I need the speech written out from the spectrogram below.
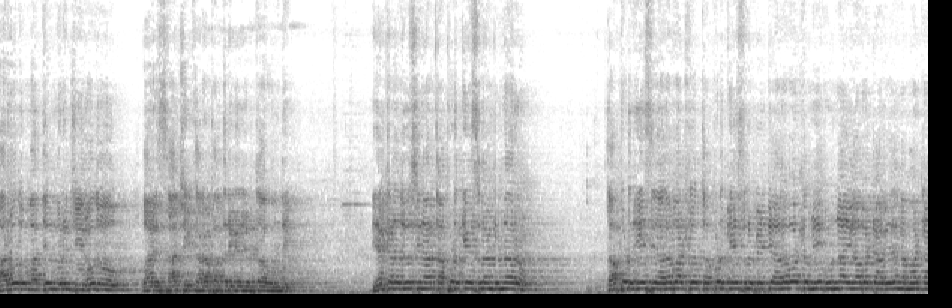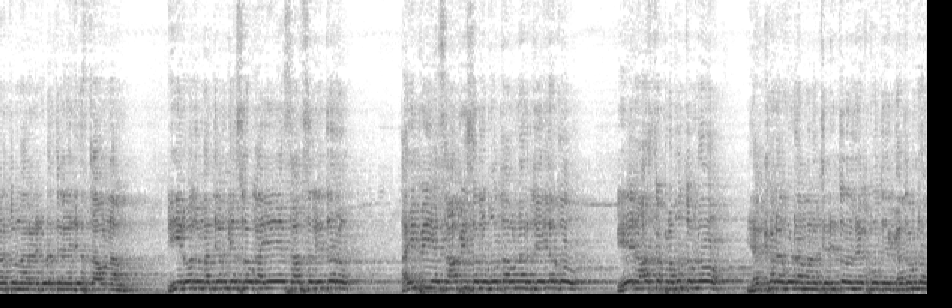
ఆ రోజు మద్యం గురించి ఈరోజు వారి సాక్షి కరపత్రిక చెప్తా ఉంది. ఎక్కడ చూసినా తప్పుడు కేసులు అంటున్నారు. తప్పుడు చేసే అలవాట్లు తప్పుడు కేసులు పెట్టి అలవాట్లు మీకు ఉన్నాయి కాబట్టి ఆ విధంగా మాట్లాడుతున్నారని కూడా తెలియజేస్తా ఉన్నాం. ఈ రోజు మద్యం కేసులో ఒక ఐఏఎస్ ఆఫీసర్లు ఇద్దరు ఐపీఎస్ ఆఫీసర్లు పోతా ఉన్నారు జైళ్ళకు ఏ రాష్ట్ర ప్రభుత్వంలో ఎక్కడ కూడా మన చరిత్రలో లేకపోతే గతంలో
